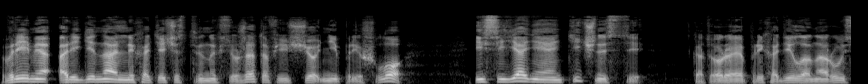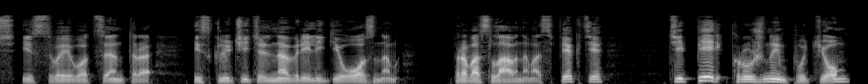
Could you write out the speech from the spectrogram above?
Время оригинальных отечественных сюжетов еще не пришло, и сияние античности, которое приходило на Русь из своего центра исключительно в религиозном, православном аспекте, теперь кружным путем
